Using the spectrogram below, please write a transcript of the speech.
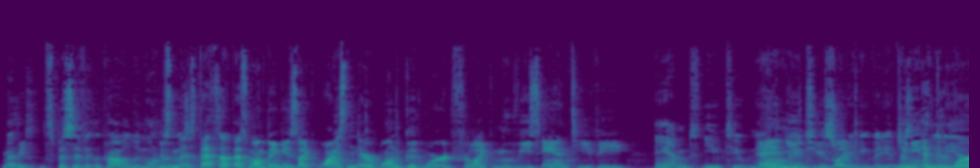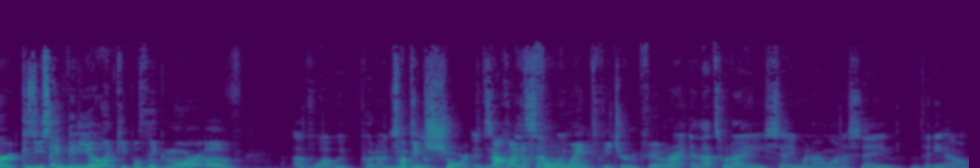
Movies. But specifically, probably more There's movies n- That's a, that's one thing. Is like why isn't there one good word for like movies and TV? and YouTube now And YouTube, like, streaming video. we need a good word because you say video and people think more of of what we put on YouTube. something short, It's- not like a it's something full we- length feature film. Right, and that's what I say when I want to say video.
